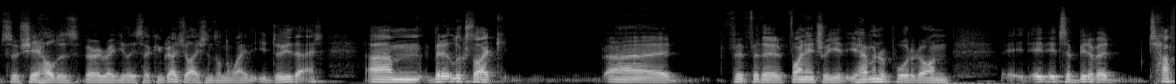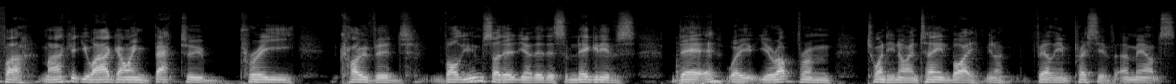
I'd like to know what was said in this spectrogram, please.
sort of shareholders very regularly. So, congratulations on the way that you do that. Um, but it looks like uh, for, for the financial year that you haven't reported on, it, it's a bit of a tougher market. You are going back to pre-COVID volume, so you know there's some negatives there where you're up from 2019 by you know fairly impressive amounts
